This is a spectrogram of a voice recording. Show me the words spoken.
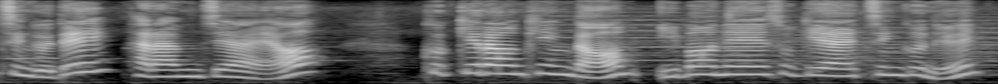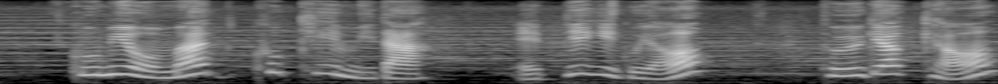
친구들 다람쥐예요. 쿠키런 킹덤 이번에 소개할 친구는 구미호 맛 쿠키입니다. 에픽이고요. 돌격형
